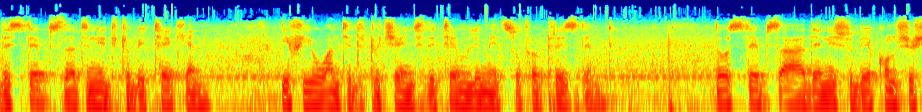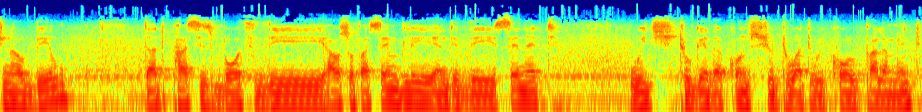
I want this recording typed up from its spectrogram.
the steps that need to be taken if you wanted to change the term limits of a president. Those steps are there needs to be a constitutional bill that passes both the House of Assembly and the Senate, which together constitute what we call Parliament.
